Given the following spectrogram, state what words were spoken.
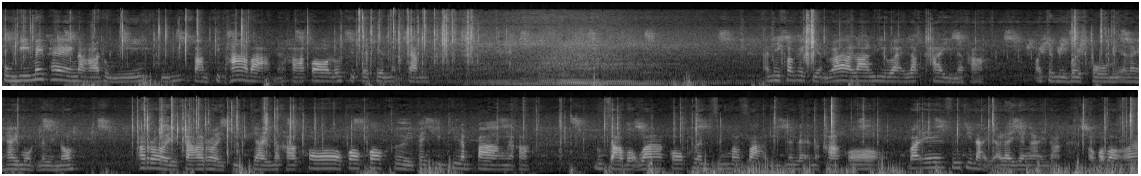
ถุงนี้ไม่แพงนะคะ ถุงนี้ถุงสามสิบห้าบาทนะคะ ก็ลดสิบเปอร์เซ็นต์เหมือนกัน อันนี้เขาจะเขียนว่าร้านรีไวรักไทยนะคะก็จะมีเบอร์โทรมีอะไรให้หมดเลยเนาะอร่อยค่ะอร่อยติดใจนะคะข้อก็ก็เคยไปกินที่ลำปางนะคะ ลูกสาวบอกว่าก็เพื่อนซื้อมาฝากอีกนั่นแหละนะคะ ก็ ว่าเอ๊ะซื้อที่ไหนอะไรยังไงนะเขาก็บอกว่า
